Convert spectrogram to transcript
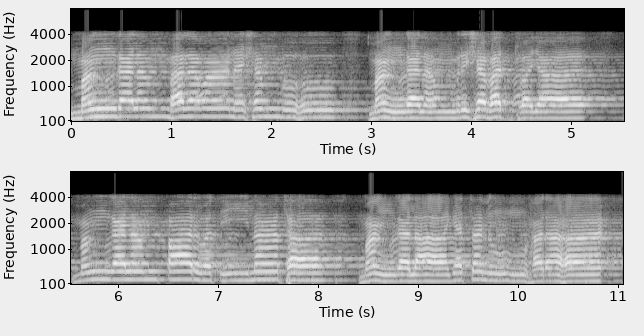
मङ्गलं भगवान् शम्भुः। मङ्गलं वृषभध्वज। मङ्गलं पार्वतीनाथ। मङ्गलाय तनुहरः।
